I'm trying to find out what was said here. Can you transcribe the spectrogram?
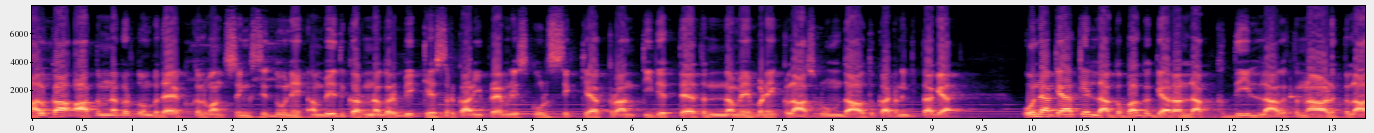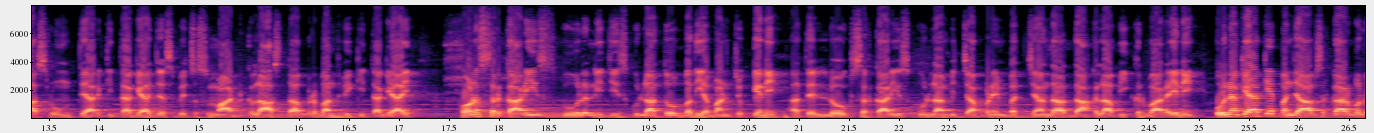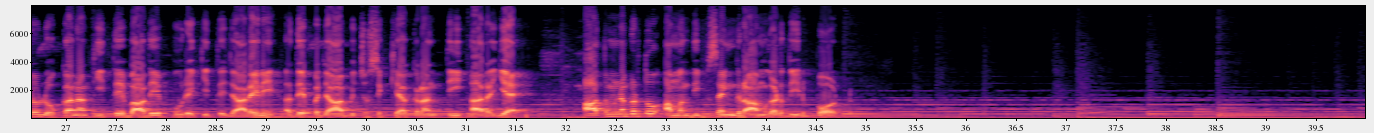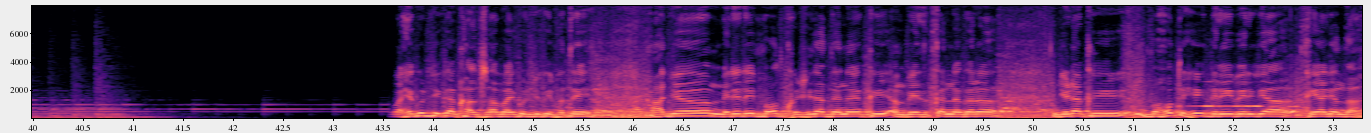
ਹਲਕਾ ਆਤਮਨਗਰ ਤੋਂ ਵਿਧਾਇਕ ਕੁਲਵੰਤ ਸਿੰਘ ਸਿੱਧੂ ਨੇ ਅੰਬੇਦਕਰ ਨਗਰ ਵਿਖੇ ਸਰਕਾਰੀ ਪ੍ਰਾਇਮਰੀ ਸਕੂਲ ਸਿੱਖਿਆ ਕ੍ਰਾਂਤੀ ਦੇ ਤਹਿਤ ਨਵੇਂ ਬਣੇ ਕਲਾਸਰੂਮ ਦਾ ਉਦਘਾਟਨ ਕੀਤਾ ਗਿਆ। ਉਹਨਾਂ ਕਿਹਾ ਕਿ ਲਗਭਗ 11 ਲੱਖ ਦੀ ਲਾਗਤ ਨਾਲ ਕਲਾਸਰੂਮ ਤਿਆਰ ਕੀਤਾ ਗਿਆ, ਜਿਸ ਵਿੱਚ ਸਮਾਰਟ ਕਲਾਸ ਦਾ ਪ੍ਰਬੰਧ ਵੀ ਕੀਤਾ ਗਿਆ ਹੈ ਹੁਣ ਸਰਕਾਰੀ ਸਕੂਲ ਨਿੱਜੀ ਸਕੂਲਾਂ ਤੋਂ ਵਧੀਆ ਬਣ ਚੁੱਕੇ ਨੇ ਅਤੇ ਲੋਕ ਸਰਕਾਰੀ ਸਕੂਲਾਂ ਵਿੱਚ ਆਪਣੇ ਬੱਚਿਆਂ ਦਾ ਦਾਖਲਾ ਵੀ ਕਰਵਾ ਰਹੇ ਨੇ। ਉਹਨਾਂ ਕਿਹਾ ਕਿ ਪੰਜਾਬ ਸਰਕਾਰ ਵੱਲੋਂ ਲੋਕਾਂ ਨਾਲ ਕੀਤੇ ਵਾਅਦੇ ਪੂਰੇ ਕੀਤੇ ਜਾ ਰਹੇ ਨੇ ਅਤੇ ਪੰਜਾਬ ਵਿੱਚ ਸਿੱਖਿਆ ਕ੍ਰਾਂਤੀ ਆ ਰਹੀ ਹੈ। ਆਤਮਨਗਰ ਤੋਂ ਅਮਨਦੀਪ ਸਿੰਘ, ਰਾਮਗੜ੍ਹ ਦੀ ਰਿਪੋਰਟ। ਵਾਹਿਗੁਰੂ ਜੀ ਕਾ ਖਾਲਸਾ, ਵਾਹਿਗੁਰੂ ਜੀ ਕੀ ਫਤਿਹ। ਅੱਜ ਮੇਰੇ ਲਈ ਬਹੁਤ ਖੁਸ਼ੀ ਦਾ ਦਿਨ ਹੈ ਕਿ ਅੰਬੇਦਕਰ ਨਗਰ, ਜਿਹੜਾ ਕਿ ਬਹੁਤ ਹੀ ਗਰੀਬ ਏਰੀਆ ਕਿਹਾ ਜਾਂਦਾ,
